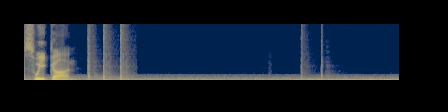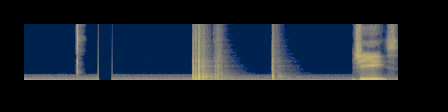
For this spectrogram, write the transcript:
Sweet gun. Jeez.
